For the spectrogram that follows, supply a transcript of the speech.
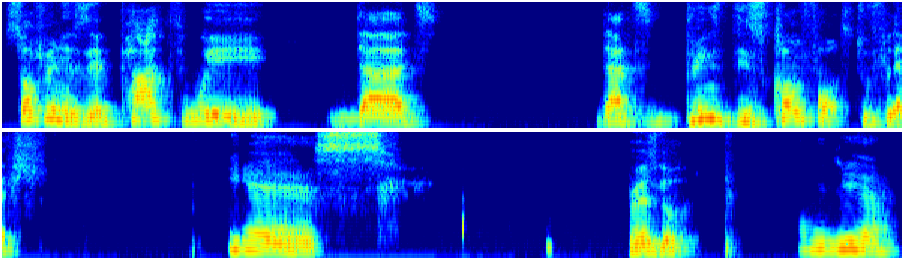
Suffering is a pathway that that brings discomfort to flesh. Yes. Praise God. Hallelujah.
